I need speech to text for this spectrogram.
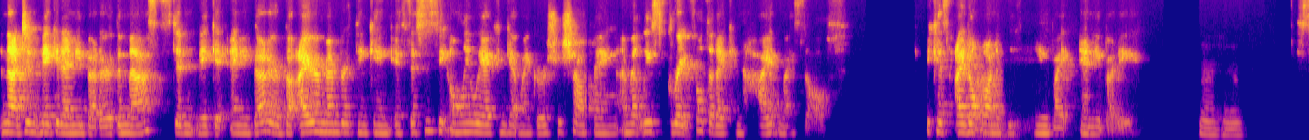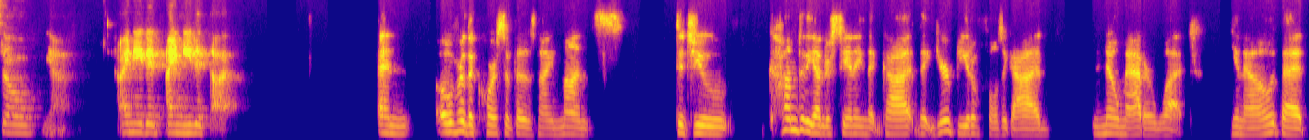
And that didn't make it any better. The masks didn't make it any better. But I remember thinking, if this is the only way I can get my grocery shopping, I'm at least grateful that I can hide myself because I don't wow. want to be seen by anybody. Mm-hmm. So yeah, I needed I needed that. And over the course of those nine months, did you come to the understanding that God, that you're beautiful to God no matter what, you know, that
